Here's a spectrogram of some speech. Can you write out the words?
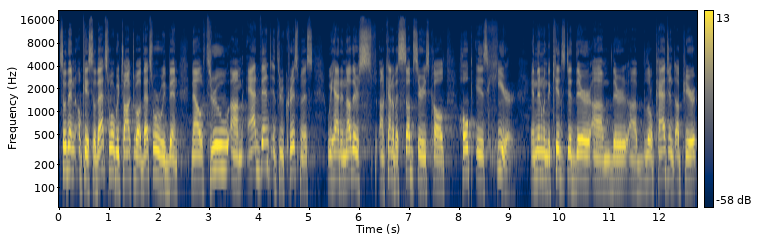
So then, okay, so that's what we talked about. That's where we've been. Now, through um, Advent and through Christmas, we had another uh, kind of a sub series called Hope is Here. And then when the kids did their, um, their uh, little pageant up here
